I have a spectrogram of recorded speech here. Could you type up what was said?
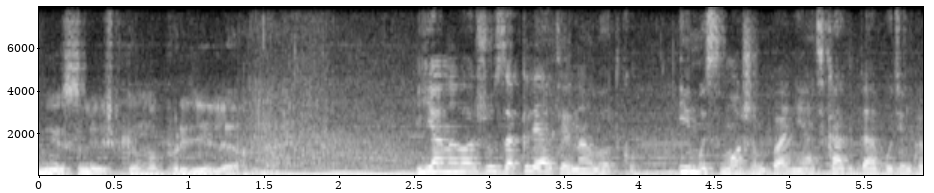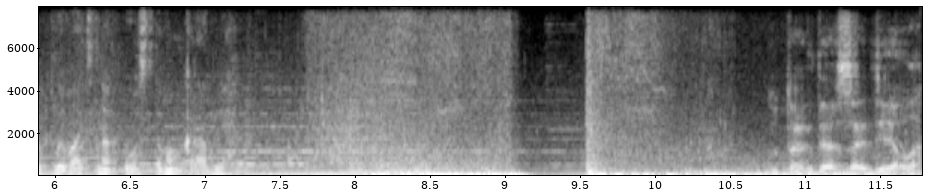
Не слишком определенно. Я наложу заклятие на лодку, и мы сможем понять, когда будем проплывать на островом корабле. Ну тогда за дело.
